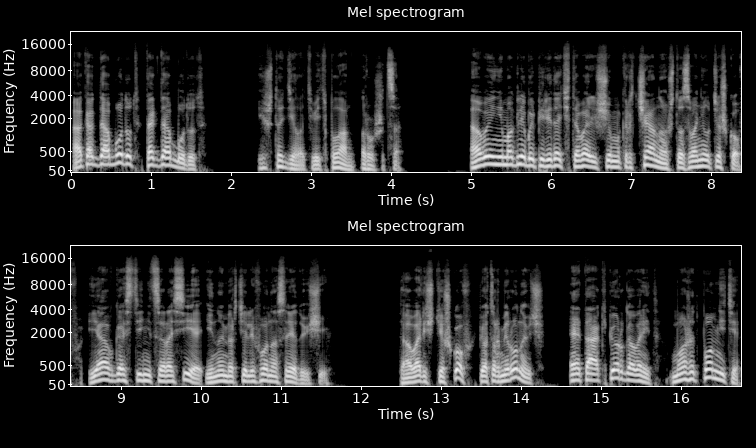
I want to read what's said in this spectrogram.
«А когда будут, тогда будут». И что делать, ведь план рушится. «А вы не могли бы передать товарищу Мкрчану, что звонил Тишков? Я в гостинице «Россия» и номер телефона следующий». «Товарищ Тишков, Петр Миронович?» Это актер говорит. Может, помните?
